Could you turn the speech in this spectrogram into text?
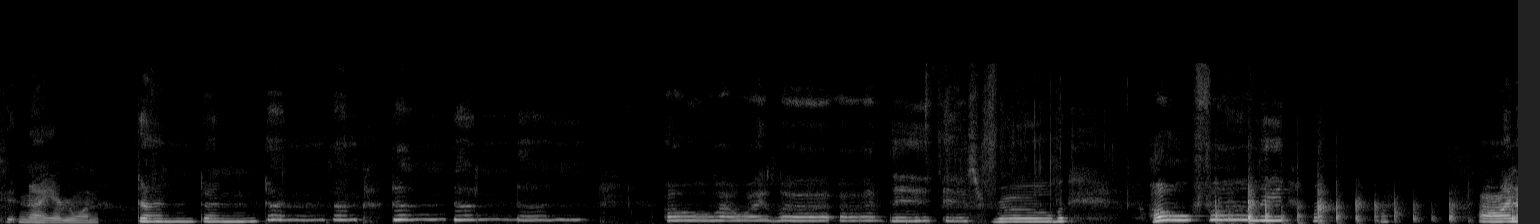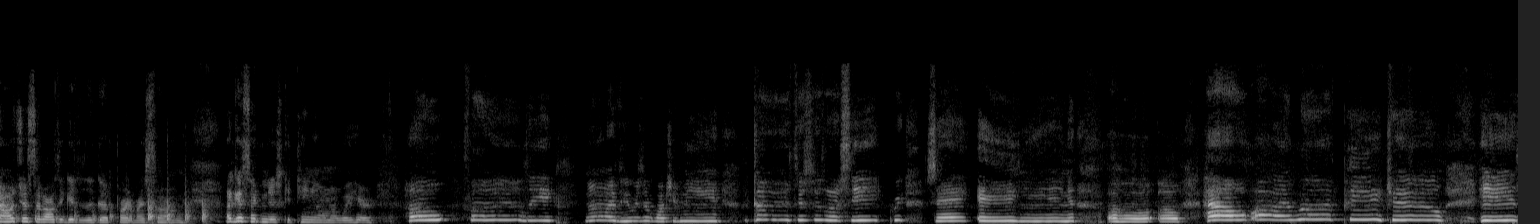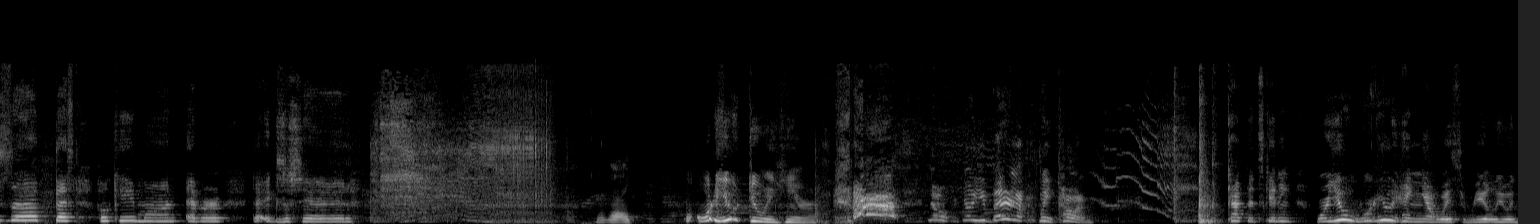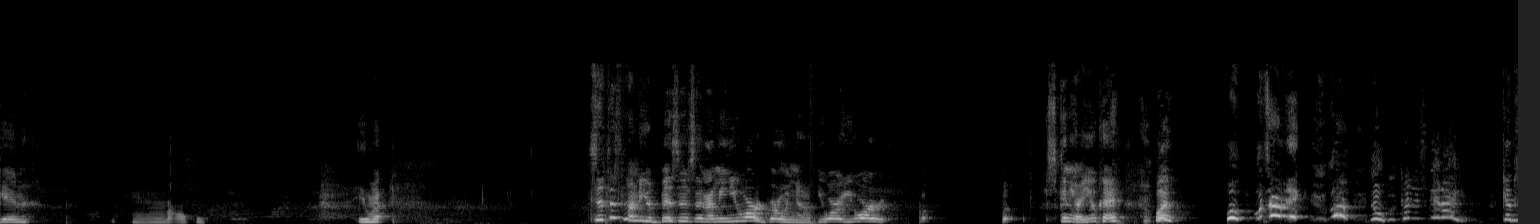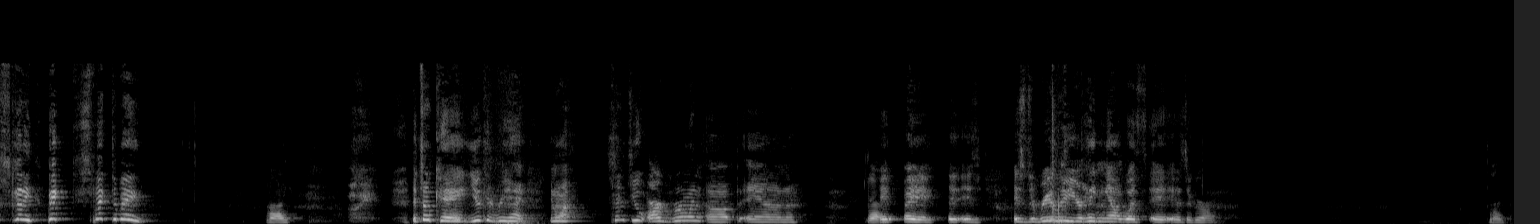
Good night, everyone. Dun dun dun dun dun dun dun. Oh, how I love this robe. Hopefully. What? What? Oh, I know. It's just about to get to the good part of my song. I guess I can just continue on my way here. Hopefully, none of my viewers are watching me because this is our secret saying. Oh, oh, how I love Pichu. He's the best Pokemon ever that existed. Wow. What are you doing here? Ah! No, no, you better not. Wait, hold on. Captain Skinny, were you were you hanging out with Riolu again? No. You know what? Since it's none of your business, and I mean you are growing up, you are you are. But, but Skinny, are you okay? What? What? What's happening? Ah, no, Captain Skinny! Captain Skinny, speak, speak to me. No. Okay. It's okay. You can rehang. You know what? Since you are growing up, and No. it, hey, it is is the Riolu you're hanging out with is a girl. No.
